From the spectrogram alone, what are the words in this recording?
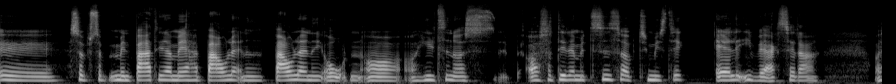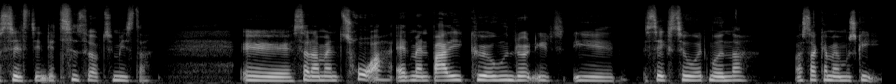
Øh, så, så, men bare det der med at have baglandet, baglandet i orden, og, og hele tiden også, også det der med tidsoptimistik. Alle iværksættere og selvstændige tidsoptimister. Øh, så når man tror, at man bare lige kører uden løn i, i 6-8 måneder, og så kan man måske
